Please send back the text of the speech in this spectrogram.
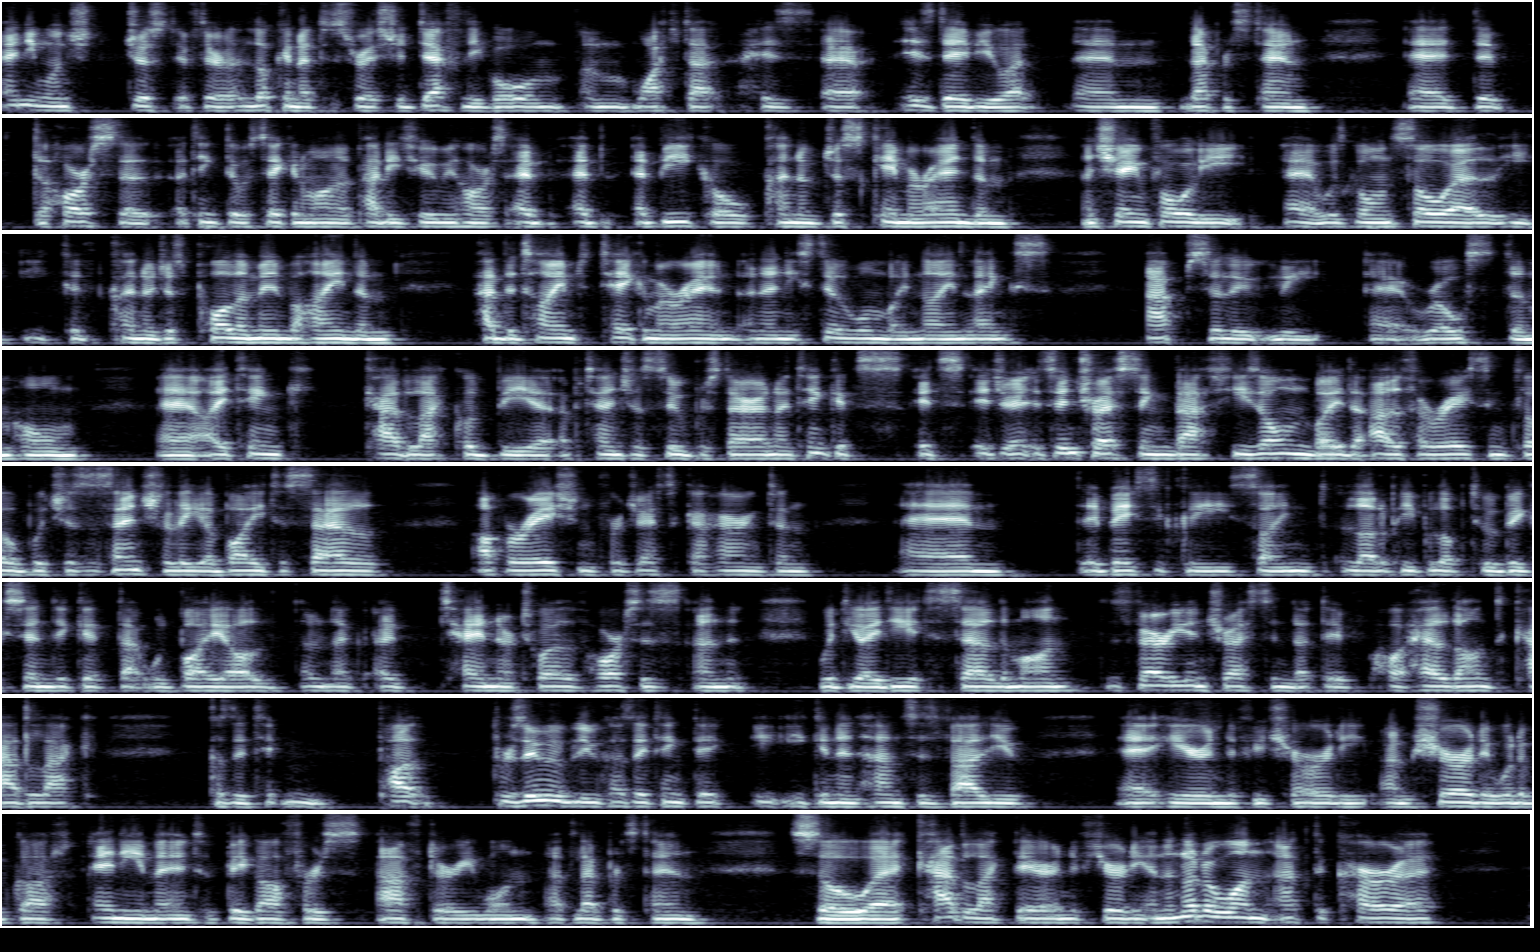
anyone should just if they're looking at this race should definitely go and, and watch that his uh, his debut at um, Leopardstown. Uh, the the horse that I think that was taking him on a Paddy Twomey horse, Eb, Ebiko, kind of just came around him, and Shane Foley uh, was going so well he he could kind of just pull him in behind him, had the time to take him around, and then he still won by nine lengths. Absolutely uh, roast them home. Uh, I think Cadillac could be a, a, potential superstar, and I think it's it's it's interesting that he's owned by the Alpha Racing Club, which is essentially a buy to sell operation for Jessica Harrington. Um, they basically signed a lot of people up to a big syndicate that would buy all like uh, 10 or 12 horses and with the idea to sell them on it's very interesting that they've held on to cadillac because they th- presumably because they think they he can enhance his value uh, here in the futurity i'm sure they would have got any amount of big offers after he won at leopardstown so uh, cadillac there in the futurity and another one at the Curragh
